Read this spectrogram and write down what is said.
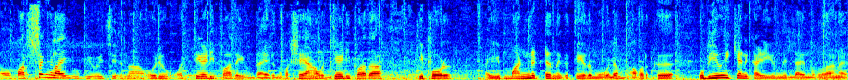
വർഷങ്ങളായി ഉപയോഗിച്ചിരുന്ന ഒരു ഒറ്റയടി പാതയുണ്ടായിരുന്നു പക്ഷേ ആ ഒറ്റയടി പാത ഇപ്പോൾ ഈ മണ്ണിട്ട് നികത്തിയത് മൂലം അവർക്ക് ഉപയോഗിക്കാൻ കഴിയുന്നില്ല എന്നുള്ളതാണ്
